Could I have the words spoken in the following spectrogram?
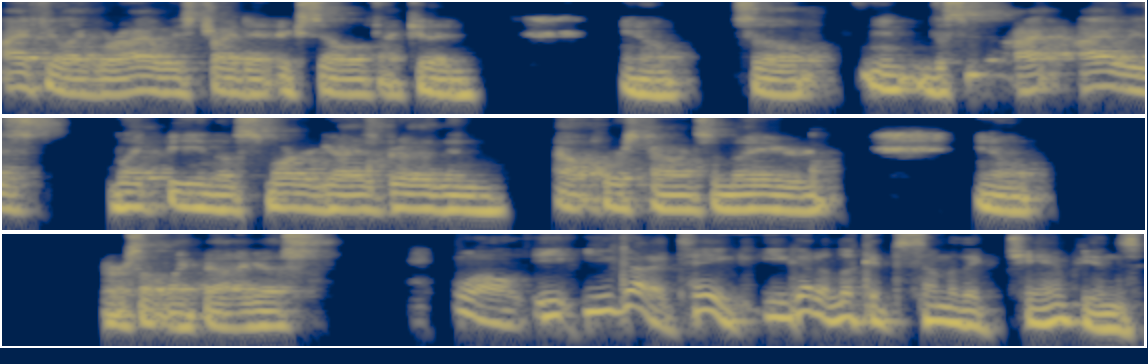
I feel like where I always tried to excel if I could, you know. So this I, I always like being those smarter guys rather than out horsepowering somebody or, you know, or something like that, I guess. Well, you, you got to take, you got to look at some of the champions.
